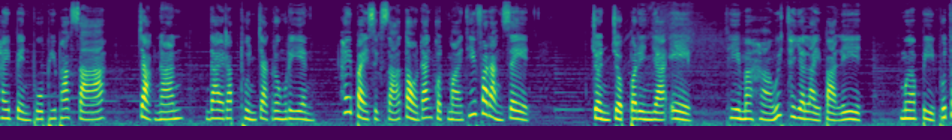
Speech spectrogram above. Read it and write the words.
ให้เป็นผู้พิพากษา จากนั้นได้รับทุนจากโรงเรียน ให้ไปศึกษาต่อด้านกฎหมายที่ฝรั่งเศส จนจบปริญญาเอก ที่มหาวิทยาลัยปารีสเมื่อปีพุทธ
